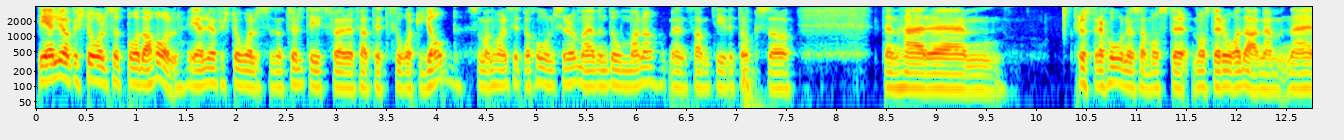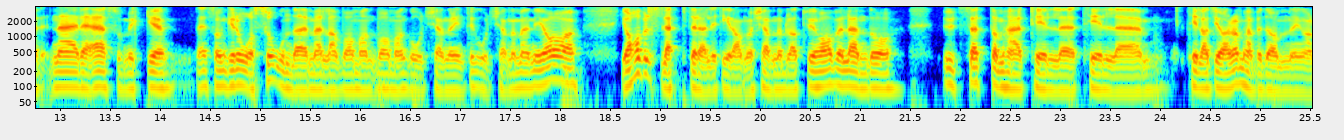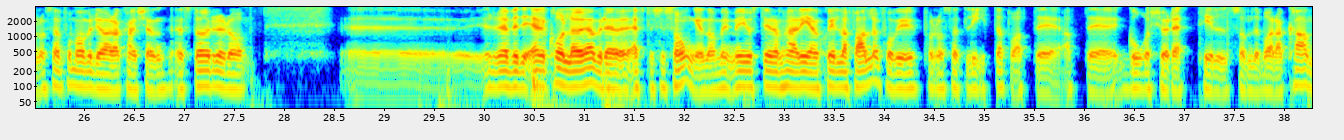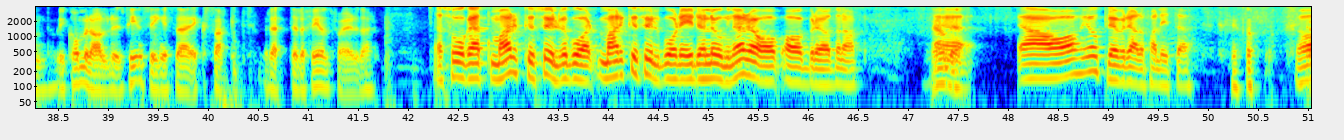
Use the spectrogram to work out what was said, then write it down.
det gäller ju att ha förståelse åt båda håll. Det gäller ju att ha förståelse naturligtvis för, för att det är ett svårt jobb som man har i situationsrum och även domarna. Men samtidigt också den här eh, frustrationen som måste, måste råda när, när, när det är så mycket, det är sån gråzon där mellan vad man, vad man godkänner och inte godkänner. Men jag, jag har väl släppt det där lite grann och känner väl att vi har väl ändå utsett de här till, till, ehm, till att göra de här bedömningarna. Och sen får man väl göra kanske en, en större då eller kolla över det efter säsongen. Då. Men just i de här enskilda fallen får vi på något sätt lita på att det, att det går så rätt till som det bara kan. Vi kommer aldrig, det finns inget här exakt rätt eller fel tror jag det där. Jag såg att Marcus Sylvegård, Marcus Sylvegård är ju den lugnare av, av bröderna. Eh, ja, jag upplever det i alla fall lite. Ja,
